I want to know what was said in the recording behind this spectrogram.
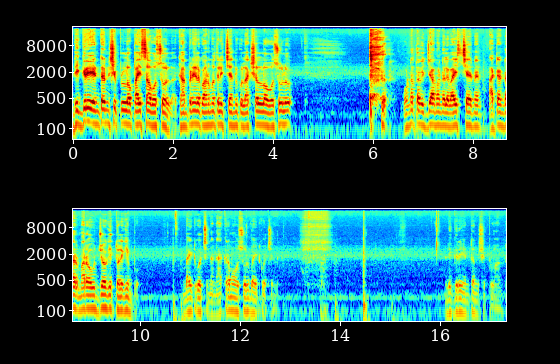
డిగ్రీ ఇంటర్న్షిప్లో పైసా వసూలు. కంపెనీలకు అనుమతులు ఇచ్చేందుకు లక్షల్లో వసూలు. ఉన్నత విద్యామండలి వైస్ చైర్మన్ అటెండర్ మరో ఉద్యోగి తొలగింపు. బయటకు వచ్చిందండి అక్రమ వసూలు బయటకు వచ్చింది డిగ్రీ ఇంటర్న్షిప్లో అంట.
